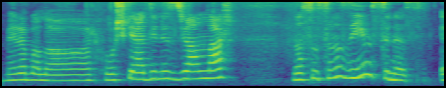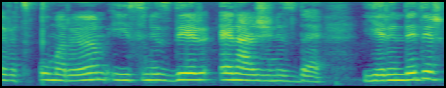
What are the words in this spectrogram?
Merhabalar, hoş geldiniz canlar. Nasılsınız, iyi misiniz? Evet, umarım iyisinizdir, enerjiniz de yerindedir.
